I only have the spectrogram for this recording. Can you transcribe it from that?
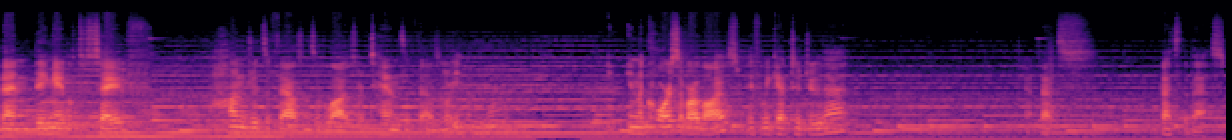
than being able to save hundreds of thousands of lives or tens of thousands or even more? In the course of our lives, if we get to do that, yeah, that's, that's the best.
